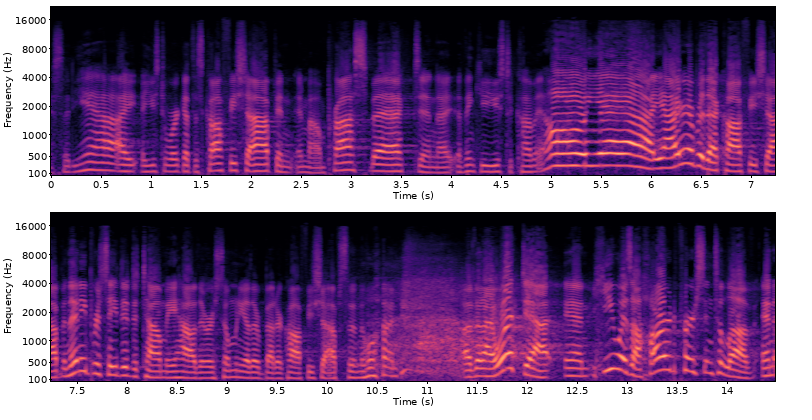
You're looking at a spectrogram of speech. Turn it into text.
I said, Yeah, I, I used to work at this coffee shop in, in Mount Prospect, and I, I, think you used to come. Oh, yeah, yeah, I remember that coffee shop. And then he proceeded to tell me how there were so many other better coffee shops than the one uh, that I worked at. And he was a hard person to love. And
